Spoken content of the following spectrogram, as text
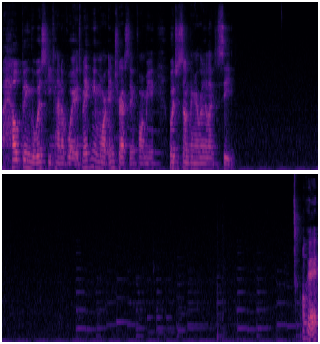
helping the whiskey kind of way. It's making it more interesting for me, which is something I really like to see. Okay.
